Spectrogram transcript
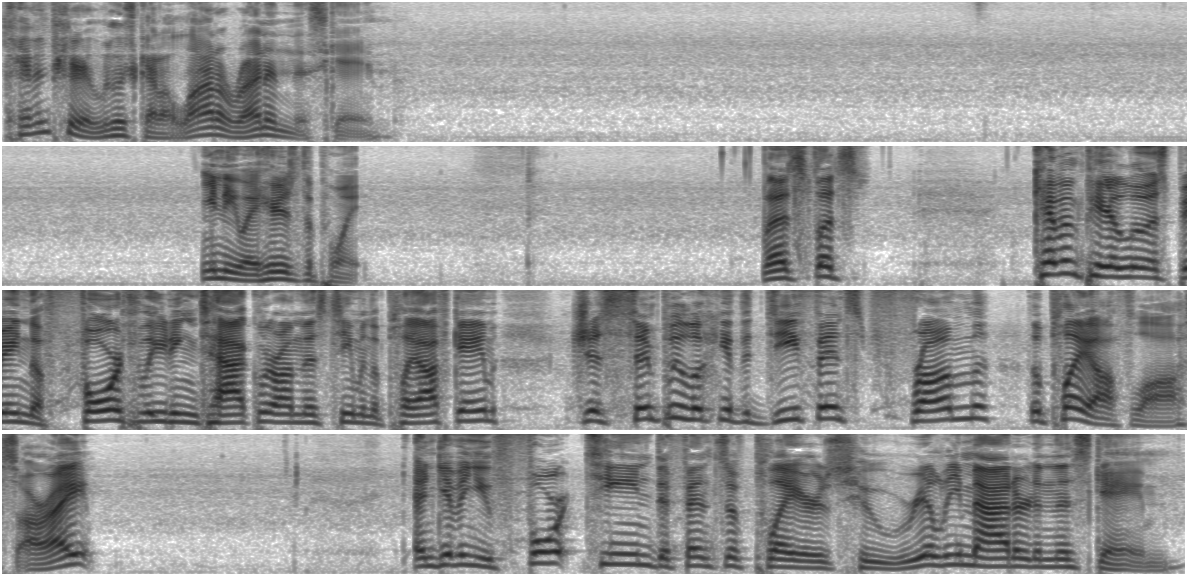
Kevin Pierre-Louis got a lot of run in this game. Anyway, here's the point. Let's let's Kevin Pierre-Louis being the fourth leading tackler on this team in the playoff game, just simply looking at the defense from the playoff loss, all right? And giving you 14 defensive players who really mattered in this game.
